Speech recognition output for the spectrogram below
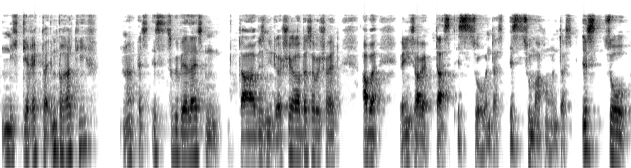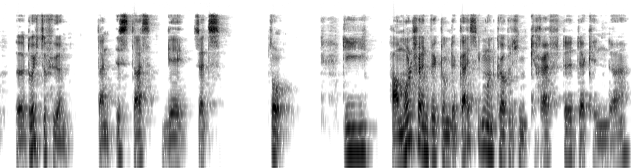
nicht direkter Imperativ. Ne? Es ist zu gewährleisten. Da wissen die Deutschlehrer besser Bescheid. Aber wenn ich sage, das ist so und das ist zu machen und das ist so äh, durchzuführen, dann ist das Gesetz. So. Die harmonische Entwicklung der geistigen und körperlichen Kräfte der Kinder,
